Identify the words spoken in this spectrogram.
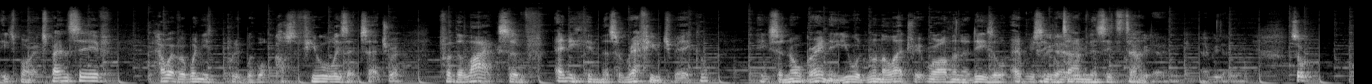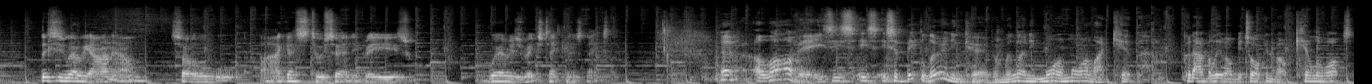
it's more expensive. However, when you put it with what cost of fuel is, etc., for the likes of anything that's a refuse vehicle, it's a no-brainer. You would run electric rather than a diesel every single day, time in the city Every town. day, every day. So this is where we are now. So I guess to a certain degree is where is Rich taking us next? Uh, a lot of it is, is, is, it's a big learning curve, and we're learning more and more. Like, could I believe I'll be talking about kilowatts,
